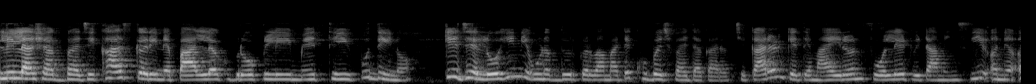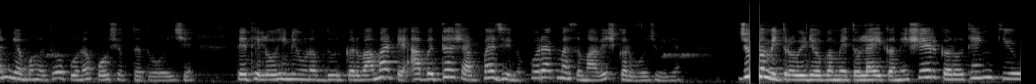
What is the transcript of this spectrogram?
લીલા શાકભાજી ખાસ કરીને પાલક, બ્રોકલી, મેથી, પુદીનો કે જે લોહીની ઉણપ દૂર કરવા માટે ખૂબ જ ફાયદાકારક છે. કારણ કે તેમાં આયરન ફોલેટ વિટામિન સી અને અન્ય મહત્વપૂર્ણ પોષક તત્વો હોય છે. તેથી લોહીની ઉણપ દૂર કરવા માટે આ બધા શાકભાજીનો ખોરાકમાં સમાવેશ કરવો જોઈએ. જો મિત્રો વીડિયો ગમે તો લાઈક અને શેર કરો. થેન્ક યુ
